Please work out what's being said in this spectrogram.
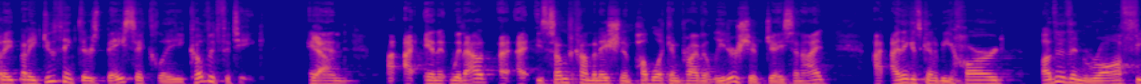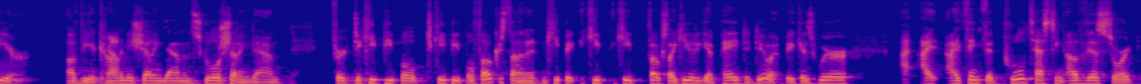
but I but I do think there's basically COVID fatigue, and yeah. I, and it, without I, some combination of public and private leadership, Jason, I I think it's going to be hard, other than raw fear of the economy yeah. shutting down and schools shutting down, for to keep people to keep people focused on it and keep it keep keep folks like you to get paid to do it because we're I, I think that pool testing of this sort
